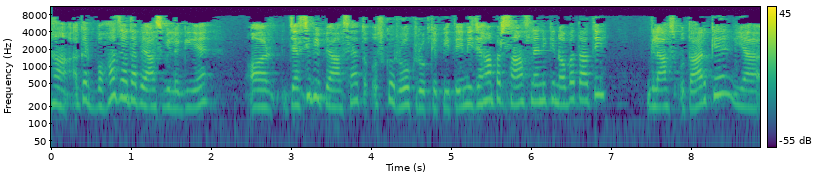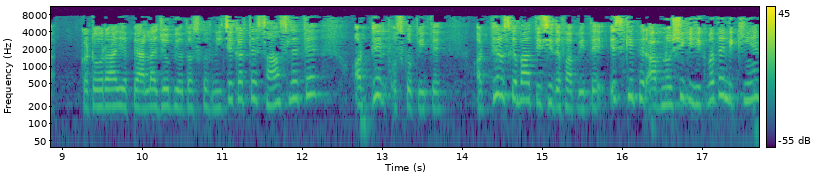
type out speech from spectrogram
ہاں اگر بہت زیادہ پیاس بھی لگی ہے اور جیسی بھی پیاس ہے تو اس کو روک روک کے پیتے یعنی جہاں پر سانس لینے کی نوبت آتی گلاس اتار کے یا کٹورا یا پیالہ جو بھی ہوتا اس کو نیچے کرتے، سانس لیتے اور پھر اس کو پیتے اور پھر اس کے بعد تیسری دفعہ پیتے۔ اس کی پھر آبنوشی کی حکمتیں لکھی ہیں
